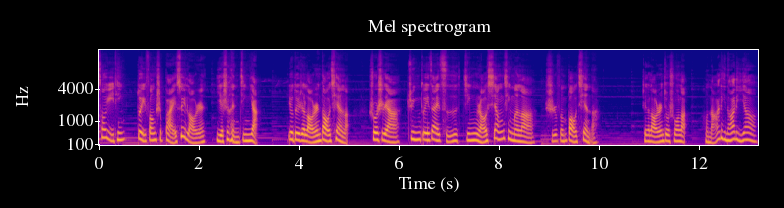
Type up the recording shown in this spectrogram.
操一听对方是百岁老人，也是很惊讶，又对着老人道歉了，说是呀，军队在此，惊扰乡亲们了，十分抱歉呐。这个老人就说了：“，哪里哪里呀！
